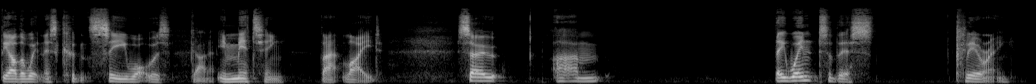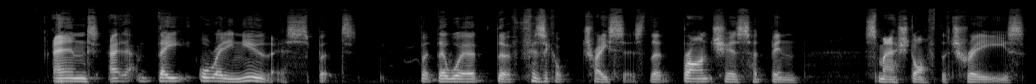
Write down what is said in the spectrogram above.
the other witness couldn't see what was emitting that light. So um, they went to this clearing, and uh, they already knew this, but but there were the physical traces. The branches had been smashed off the trees.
